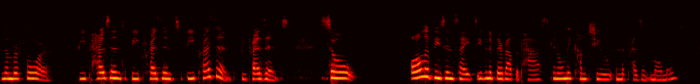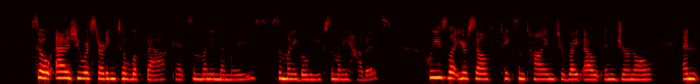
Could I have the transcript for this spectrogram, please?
Number four, be present, be present, be present, be present. So, all of these insights, even if they're about the past, can only come to you in the present moment. So, as you are starting to look back at some money memories, some money beliefs, some money habits, please let yourself take some time to write out and journal and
